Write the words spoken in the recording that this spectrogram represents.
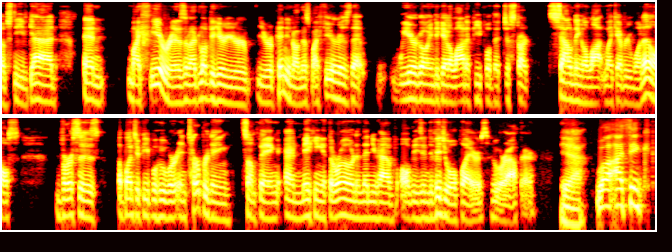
of Steve Gadd. And my fear is, and I'd love to hear your your opinion on this, my fear is that we are going to get a lot of people that just start sounding a lot like everyone else versus a bunch of people who were interpreting something and making it their own and then you have all these individual players who are out there yeah well i think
